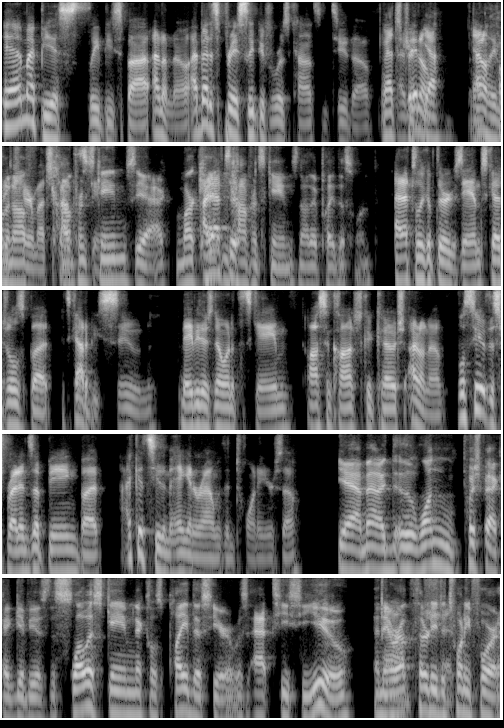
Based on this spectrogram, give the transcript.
Yeah, it might be a sleepy spot. I don't know. I bet it's pretty sleepy for Wisconsin too, though. That's They true. don't- Yeah, I don't think Coming they care much conference this game. games. Yeah. I'd Marquette have and to- conference games. Now they played this one. I'd have to look up their exam schedules, but it's got to be soon. Maybe there's no one at this game. Austin Claunch, good coach. I don't know. We'll see what the spread ends up being, but I could see them hanging around within 20 or so. Yeah, man. The one pushback I give you is the slowest game Nicholls played this year was at TCU, and they were Oh, up 30 to 24 at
